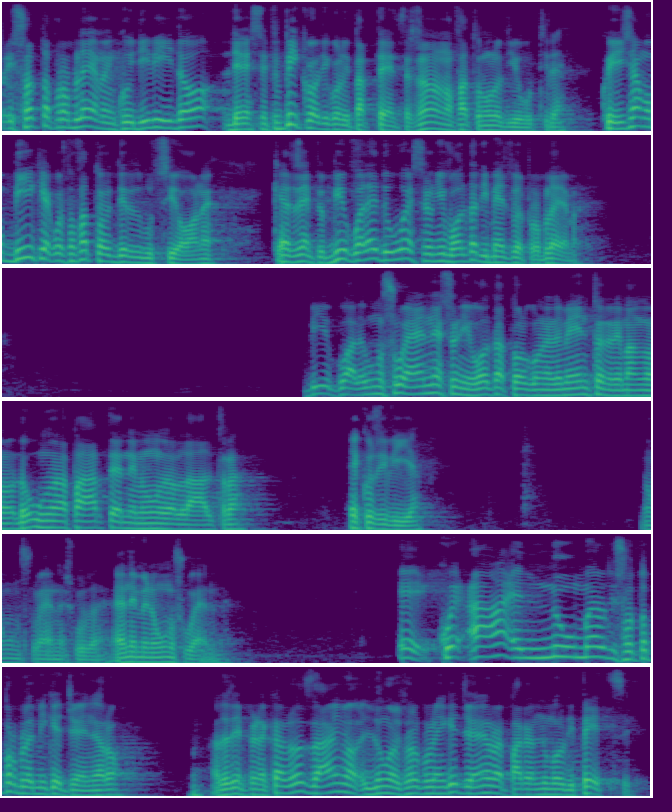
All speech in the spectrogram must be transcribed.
il sottoproblema in cui divido deve essere più piccolo di quello di partenza, se no non ho fatto nulla di utile. Quindi diciamo b che è questo fattore di riduzione, che ad esempio b uguale 2 se ogni volta dimezzo il problema. b uguale 1 su n se ogni volta tolgo un elemento e ne rimangono uno da una parte e n-1 dall'altra, e così via. Non 1 su n, scusa, n-1 su n. E A è il numero di sottoproblemi che genero. Ad esempio nel caso dello zaino il numero di sottoproblemi che genero è pari al numero di pezzi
